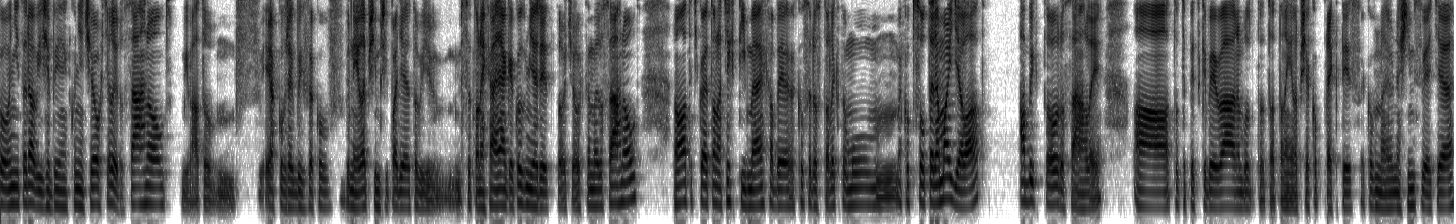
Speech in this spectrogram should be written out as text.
oni teda ví, že by jako něčeho chtěli dosáhnout. Bývá to, jako řekl bych, jako v nejlepším případě to ví, se to nechá nějak jako změřit, to, čeho chceme dosáhnout. No a teď je to na těch týmech, aby jako se dostali k tomu, jako co teda mají dělat, aby to dosáhli. A to typicky bývá, nebo to, to, to nejlepší jako practice jako v dnešním světě,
